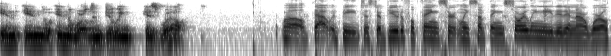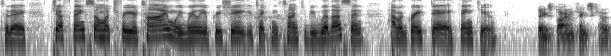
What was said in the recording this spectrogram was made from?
in, in, the, in the world and doing his will. Well, that would be just a beautiful thing, certainly something sorely needed in our world today. Jeff, thanks so much for your time. We really appreciate you taking the time to be with us and have a great day. Thank you. Thanks, Bonnie. Thanks, Kevin.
